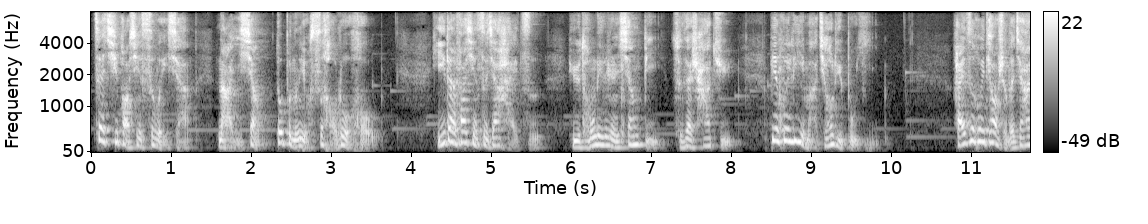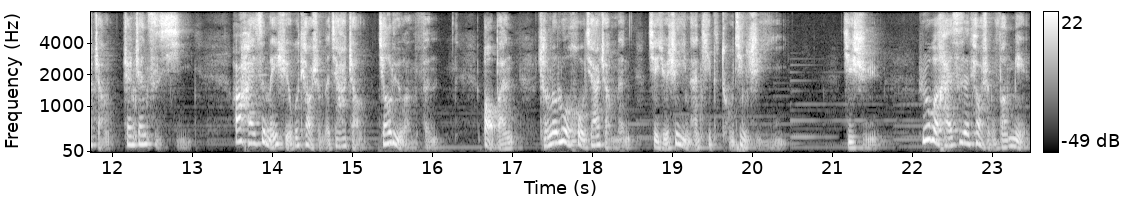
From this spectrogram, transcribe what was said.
在起跑线思维下，哪一项都不能有丝毫落后。一旦发现自家孩子，与同龄人相比存在差距，便会立马焦虑不已。孩子会跳绳的家长沾沾自喜，而孩子没学过跳绳的家长焦虑万分。报班成了落后家长们解决这一难题的途径之一。其实，如果孩子在跳绳方面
